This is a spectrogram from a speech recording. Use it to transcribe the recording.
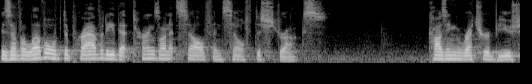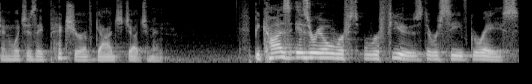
is of a level of depravity that turns on itself and self destructs, causing retribution, which is a picture of God's judgment. Because Israel re- refused to receive grace,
